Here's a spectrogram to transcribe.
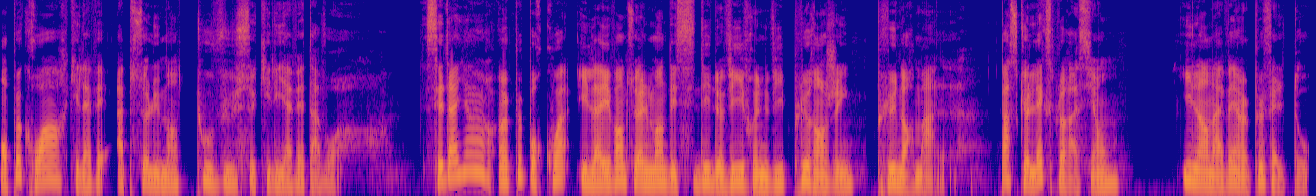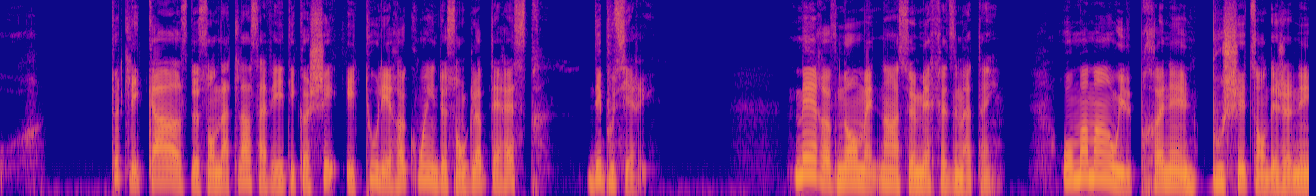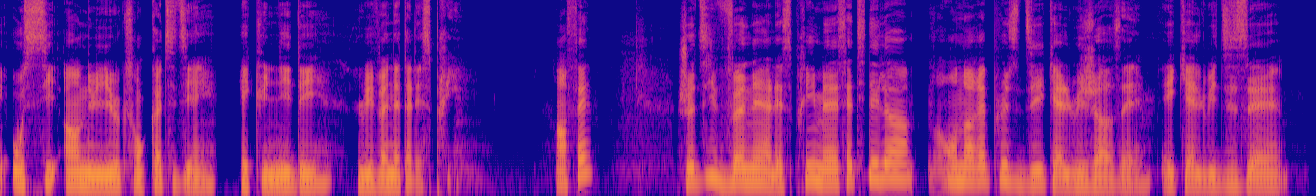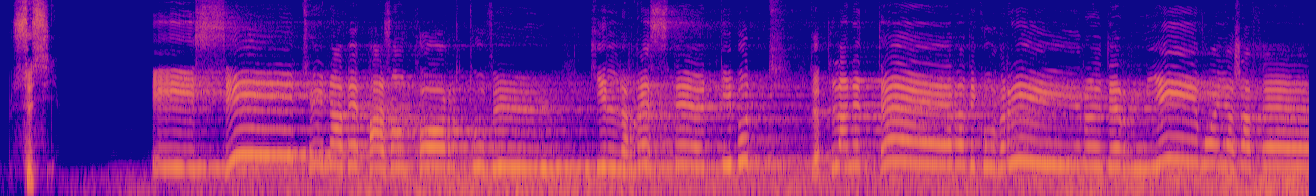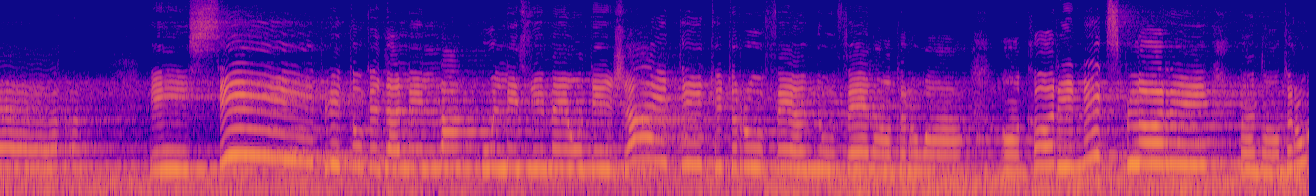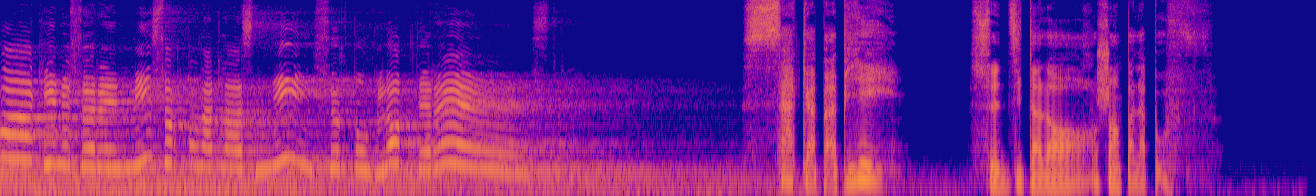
On peut croire qu'il avait absolument tout vu ce qu'il y avait à voir. C'est d'ailleurs un peu pourquoi il a éventuellement décidé de vivre une vie plus rangée, plus normale parce que l'exploration, il en avait un peu fait le tour. Toutes les cases de son atlas avaient été cochées et tous les recoins de son globe terrestre dépoussiérés. Mais revenons maintenant à ce mercredi matin, au moment où il prenait une bouchée de son déjeuner aussi ennuyeux que son quotidien et qu'une idée lui venait à l'esprit. En fait, je dis venait à l'esprit, mais cette idée-là, on aurait plus dit qu'elle lui jasait et qu'elle lui disait ceci. Et si tu n'avais pas encore tout vu, qu'il restait un petit bout de planète Terre à découvrir, un dernier voyage à faire? Et si, plutôt que d'aller là où les humains ont déjà été, tu trouvais un nouvel endroit, encore inexploré, un endroit qui ne serait ni sur ton atlas ni sur ton globe terrestre? Sac à papier, se dit alors Jean Palapouf.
